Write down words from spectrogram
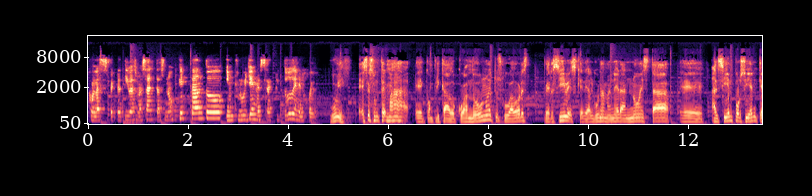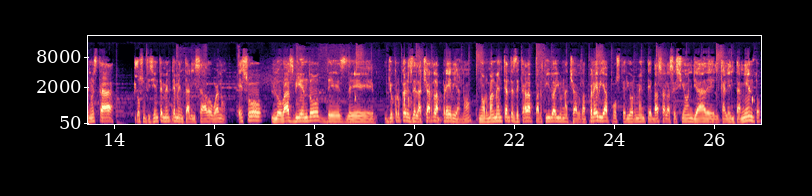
con las expectativas más altas, ¿no? ¿Qué tanto influye nuestra actitud en el juego? Uy, ese es un tema eh, complicado. Cuando uno de tus jugadores percibes que de alguna manera no está eh, al 100%, que no está lo suficientemente mentalizado, bueno, eso lo vas viendo desde, yo creo que desde la charla previa, ¿no? Normalmente antes de cada partido hay una charla previa, posteriormente vas a la sesión ya del calentamiento,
